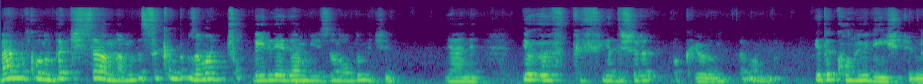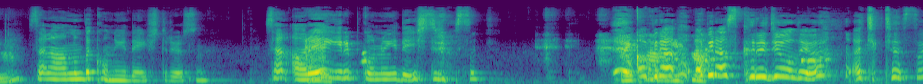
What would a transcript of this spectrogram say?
Ben bu konuda kişisel anlamda sıkıldığım zaman çok belli eden bir insan olduğum için yani ya öf püf ya dışarı bakıyorum tamam mı? Ya da konuyu değiştiriyorum. Sen anında konuyu değiştiriyorsun. Sen araya Evet. girip konuyu değiştiriyorsun. O biraz o biraz kırıcı oluyor açıkçası.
